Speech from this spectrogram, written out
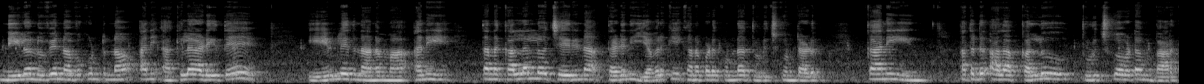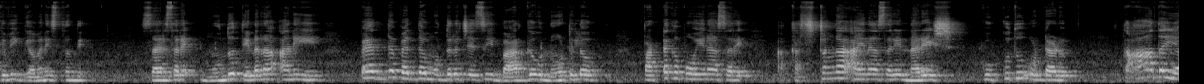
నీలో నువ్వే నవ్వుకుంటున్నావు? అని అఖిల అడిగితే ఏం లేదు నానమ్మ అని తన కళ్ళల్లో చేరిన తడిని ఎవరికీ కనపడకుండా తుడుచుకుంటాడు. కానీ అతడు అలా కళ్ళు తుడుచుకోవటం భార్గవి గమనిస్తుంది. సరే సరే ముందు తినరా అని పెద్ద పెద్ద ముద్దలు చేసి భార్గవ్ నోటిలో పట్టకపోయినా సరే కష్టంగా అయినా సరే నరేష్ కుక్కుతూ ఉంటాడు. తాతయ్య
